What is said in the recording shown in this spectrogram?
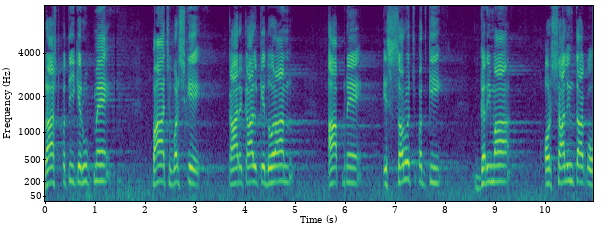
राष्ट्रपति के रूप में पाँच वर्ष के कार्यकाल के दौरान आपने इस सर्वोच्च पद की गरिमा और शालीनता को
